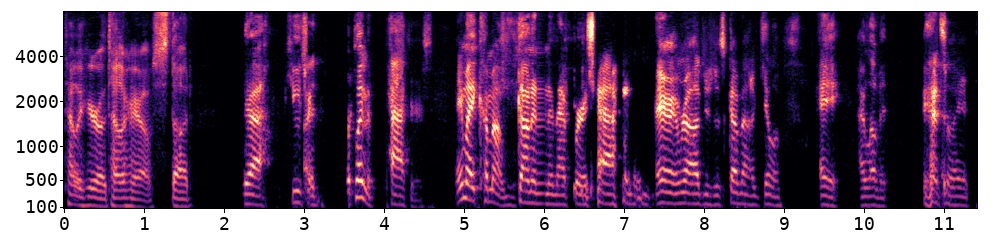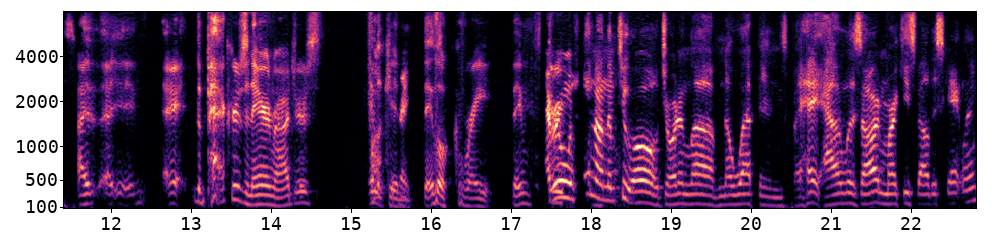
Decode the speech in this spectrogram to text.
Tyler Herro, Tyler Herro, stud. Yeah, huge. I- They're playing the Packers. They might come out gunning in that first half, and Aaron Rodgers just come out and kill him. Hey, I love it. That's hilarious. I, I, I the Packers and Aaron Rodgers, They look fucking, great. they look great. They Everyone was hitting on them too. Oh, Jordan Love, no weapons. But hey, Allen Lazard and Marquez Valdes-Scantling,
